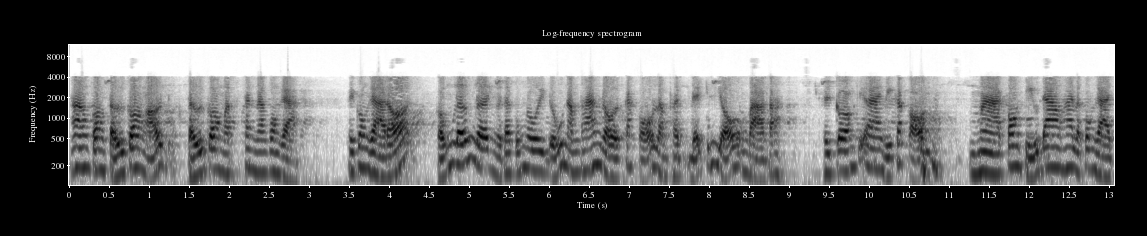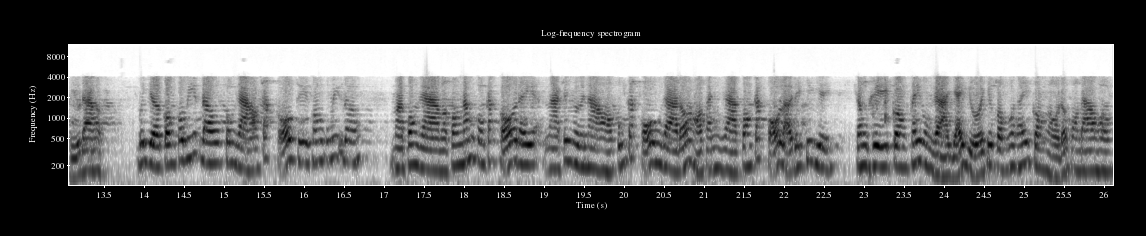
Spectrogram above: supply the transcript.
À, con tự con ở tự con mà sinh ra con gà. Thì con gà đó cũng lớn lên người ta cũng nuôi đủ năm tháng rồi cắt cổ làm thịt để cúng dỗ ông bà ta. Thì con chứ ai bị cắt cổ? Mà con chịu đau hay là con gà chịu đau? Bây giờ con có biết đâu con gà họ cắt cổ kia con có biết đâu. Mà con gà mà con nắm con cắt cổ ở đây là cái người nào họ cũng cắt cổ con gà đó họ thành gà con cắt cổ lại đi chứ gì? Trong khi con thấy con gà giải dụa chứ con có thấy con ngồi đó con đau không?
